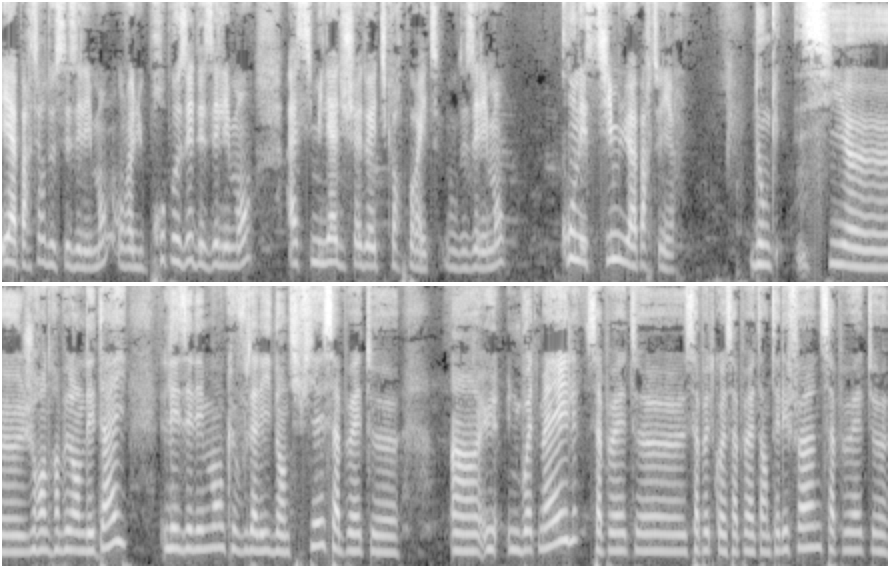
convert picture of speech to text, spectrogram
et à partir de ces éléments, on va lui proposer des éléments assimilés à du Shadow IT Corporate, donc des éléments qu'on estime lui appartenir. Donc, si euh, je rentre un peu dans le détail, les éléments que vous allez identifier, ça peut être euh, un, une boîte mail, ça peut être, euh, ça peut être quoi? Ça peut être un téléphone, ça peut être euh,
